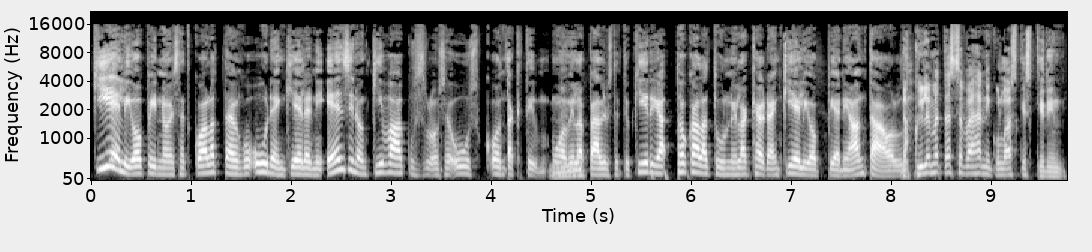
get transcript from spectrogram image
kieliopinnoissa, että kun aloittaa jonkun uuden kielen, niin ensin on kiva, kun sulla on se uusi kontaktimuovilla mm. päällystetty kirja. Tokalla tunnilla käydään kielioppia, niin antaa olla. No kyllä mä tässä vähän niin kuin laskeskelin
